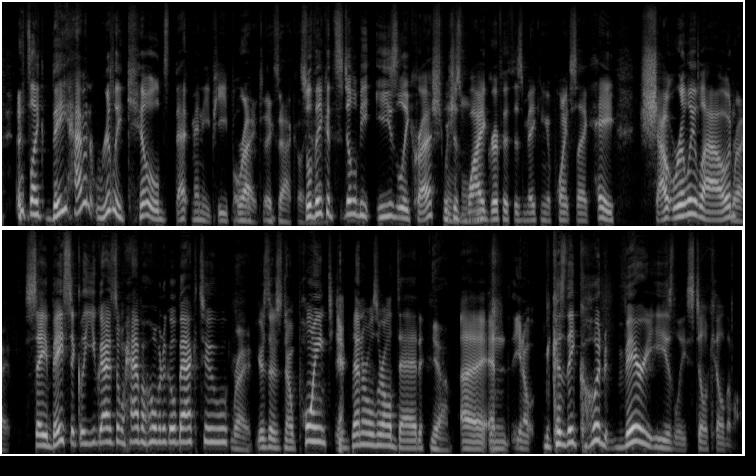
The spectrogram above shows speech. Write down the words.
it's like they haven't really killed that many people. right exactly So they could still be easily crushed, which is Mhm. why Griffith is making a point to like, hey, shout really loud, right say basically you guys don't have a home to go back to. right Yours, there's no point. Your generals are all dead. Yeah. Uh, and you know because they could very easily still kill them all.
